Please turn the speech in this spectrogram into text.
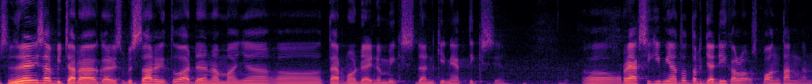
sebenarnya ini saya bicara garis besar itu ada namanya uh, thermodynamics dan kinetics ya. Uh, reaksi kimia itu terjadi kalau spontan kan,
